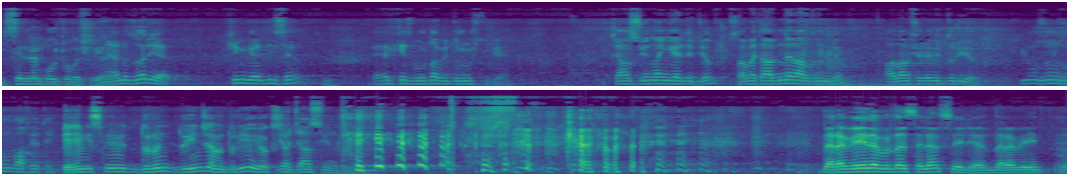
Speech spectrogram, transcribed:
İstenilen boyuta ulaşır yani. Yalnız var ya kim geldiyse herkes burada bir durmuştur yani. Can suyundan geldi diyorum. Samet abimden aldım diyorum. Adam şöyle bir duruyor. Bir uzun uzun bakıyor tek. benim ismimi durun duyunca mı duruyor yoksa? Yok can suyunu duruyor. Dara Bey'e de buradan selam söyleyelim. Dara Bey'in e,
